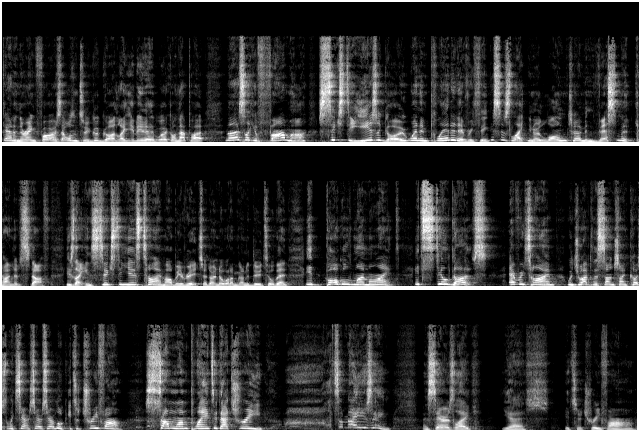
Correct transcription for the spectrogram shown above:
down in the rainforest, that wasn't too good, God. Like, you need to work on that part. No, it's like a farmer 60 years ago went and planted everything. This is like, you know, long term investment kind of stuff. He's like, in 60 years' time, I'll be rich. I don't know what I'm going to do till then. It boggled my mind. It still does. Every time we drive to the Sunshine Coast, I'm like, Sarah, Sarah, Sarah, look, it's a tree farm. Someone planted that tree. Oh, that's amazing. And Sarah's like, yes, it's a tree farm.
